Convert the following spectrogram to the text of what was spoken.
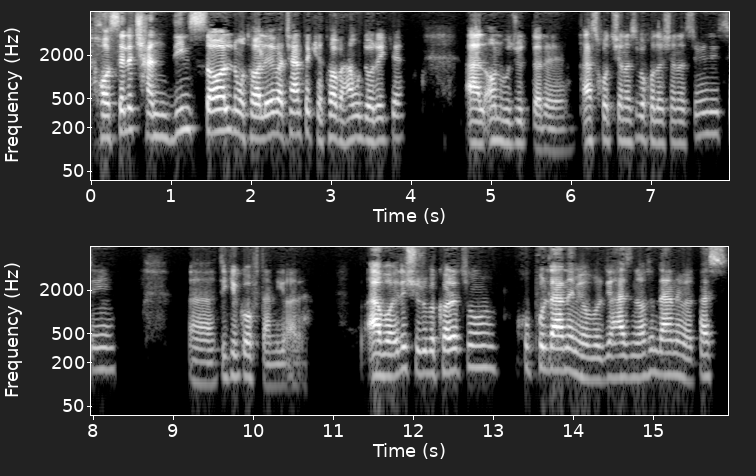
حاصل چندین سال مطالعه و چند تا کتاب همون دوره که الان وجود داره. از خودشناسی به خداشناسی میریسیم دیگه گفتن دیگه آره. اوایل شروع به کارتون خوب پول در نمی آوردی هزینهاتون در نمیاد پس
